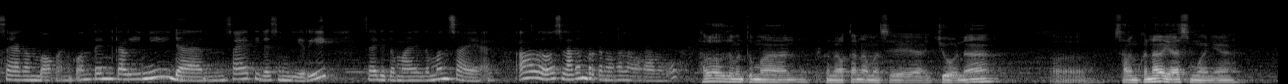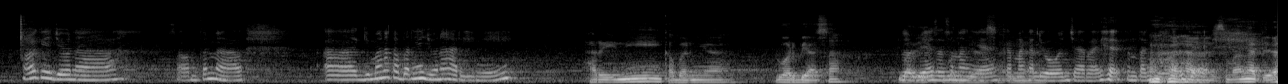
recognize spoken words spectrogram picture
saya akan bawakan konten kali ini dan saya tidak sendiri, saya ditemani teman saya. Halo, silakan perkenalkan nama kamu. Halo teman-teman, perkenalkan nama saya Jona. Uh, salam kenal ya semuanya. Oke Jona, salam kenal. Uh, gimana kabarnya Jona hari ini? Hari ini kabarnya luar biasa. Luar biasa senang ya, karena ya. akan diwawancara ya tentang keluarga. Semangat ya.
